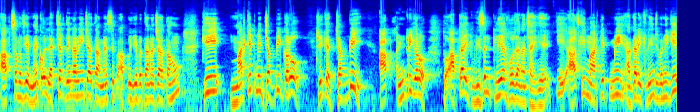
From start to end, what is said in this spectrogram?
आप समझिए, मैं कोई लेक्चर देना नहीं चाहता, मैं सिर्फ़ आपको ये बताना चाहता हूँ कि मार्केट में जब भी करो, ठीक है, जब भी आप एंट्री करो तो आपका एक विज़न क्लियर हो जाना चाहिए कि आज की मार्केट में अगर एक रेंज बनेगी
